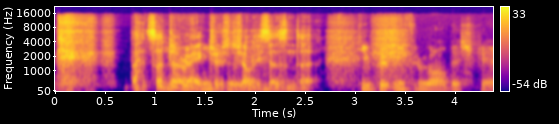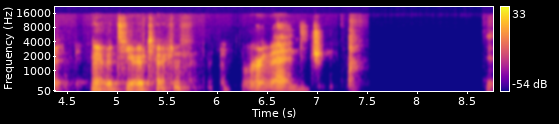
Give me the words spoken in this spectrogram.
that's a You director's through. choice, isn't it? You put me through all this shit. Now it's your turn. Revenge. Yeah.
